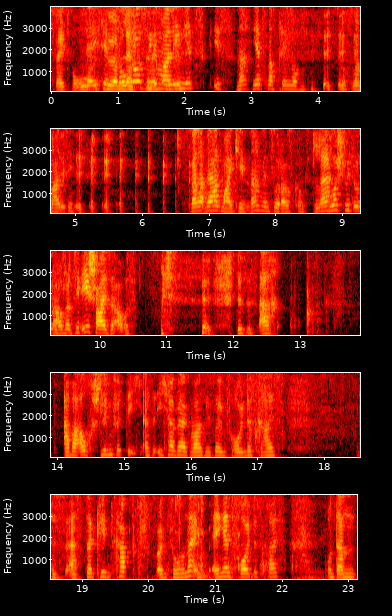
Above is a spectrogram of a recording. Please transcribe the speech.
2-2 Der ist jetzt Würmle. so groß, wie Du der Marlene jetzt ist. Ne? Jetzt nach 10 Wochen. Das muss man einziehen. Das wäre wär halt mein Kind, ne? wenn es so rauskommt. Klar. Ist Wurscht, wie so ein ausschaut. Sieht eh scheiße aus. Das ist auch... Aber auch schlimm für dich. Also ich habe ja quasi so im Freundeskreis das erste Kind gehabt, und so, ne, im engen Freundeskreis. Und dann ein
